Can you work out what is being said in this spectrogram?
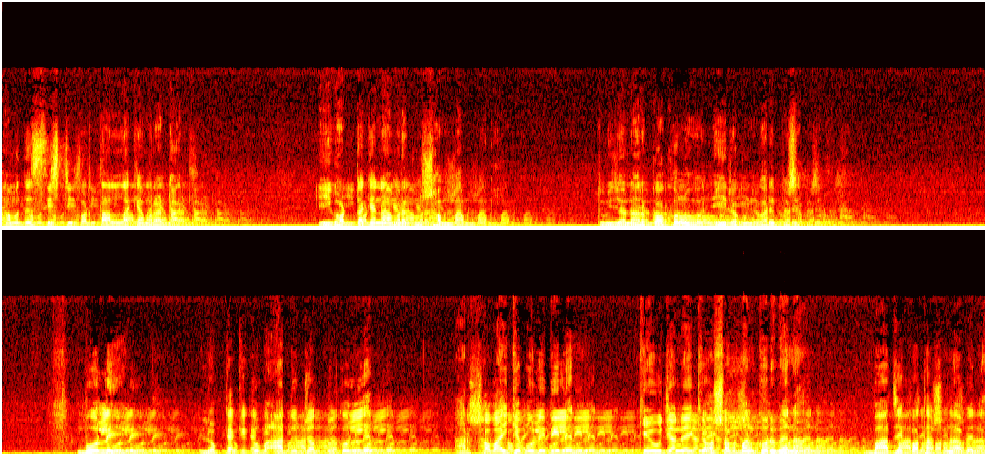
আমাদের সৃষ্টিকর্তা আল্লাহকে আমরা ডাকি। এই ঘরটাকে না আমরা খুব সম্মান করি। তুমি যেন আর কখনো এইরকম ঘরে পেশাব করো না। বলে লোকটাকে খুব আদর যত্ন করলেন আর সবাইকে বলে দিলেন কেউ যেন একে অসম্মান করবে না বাজে কথা শোনাবে না।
